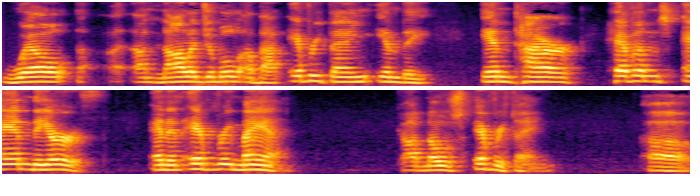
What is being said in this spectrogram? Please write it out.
well uh, knowledgeable about everything in the entire heavens and the earth and in every man. God knows everything. Uh,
